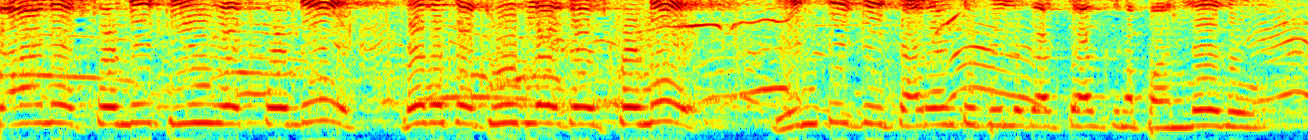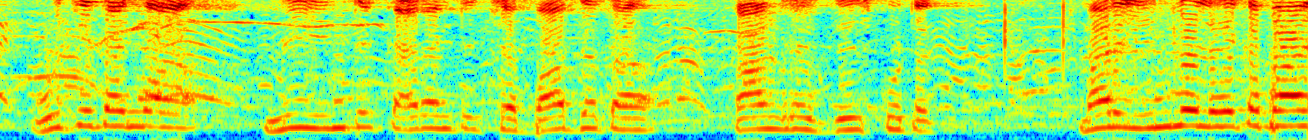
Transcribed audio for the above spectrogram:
ఫ్యాన్ వేసుకోండి టీవీ పెట్టుకోండి లేకపోతే ట్యూబ్ లైట్ వేసుకోండి ఇంటికి కరెంటు బిల్లు కట్టాల్సిన పని లేదు. ఉచితంగా మీ ఇంటికి కరెంట్ ఇచ్చే బాధ్యత కాంగ్రెస్ తీసుకుంటుంది. మరి ఇండ్లు లేకపోయే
